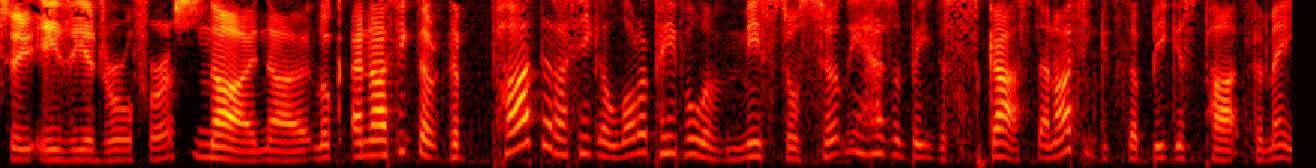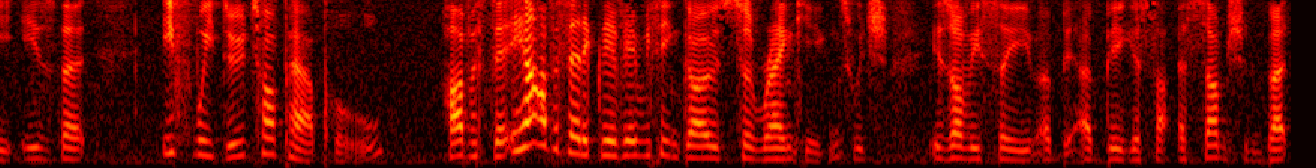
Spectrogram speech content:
too easy a draw for us? No, no. Look, and I think the the part that I think a lot of people have missed, or certainly hasn't been discussed, and I think it's the biggest part for me, is that if we do top our pool, hypothetically, if everything goes to rankings, which is obviously a, a big assu- assumption, but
